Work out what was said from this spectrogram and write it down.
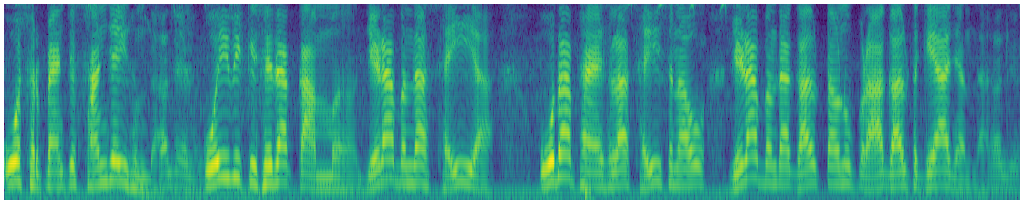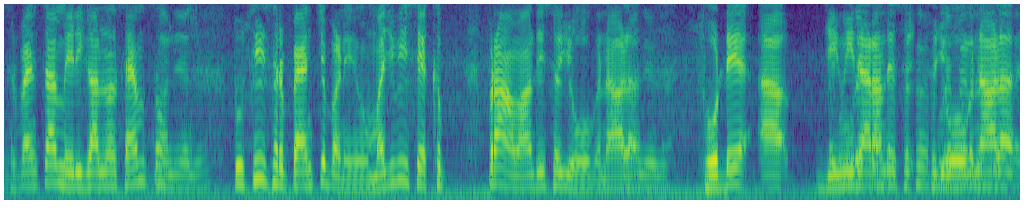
ਉਹ ਸਰਪੰਚ ਸਾਂਝਾ ਹੀ ਹੁੰਦਾ। ਸਾਂਝਾ ਹੀ ਹੁੰਦਾ। ਕੋਈ ਵੀ ਕਿਸੇ ਦਾ ਕੰਮ ਜਿਹੜਾ ਬੰਦਾ ਸਹੀ ਆ ਉਹਦਾ ਫੈਸਲਾ ਸਹੀ ਸੁਣਾਓ। ਜਿਹੜਾ ਬੰਦਾ ਗਲਤ ਆ ਉਹਨੂੰ ਭਰਾ ਗਲਤ ਕਿਹਾ ਜਾਂਦਾ। ਹਾਂਜੀ, ਹਾਂਜੀ। ਸਰਪੰਚ ਸਾਹਿਬ ਮੇਰੀ ਗੱਲ ਨਾਲ ਸਹਿਮਤ ਹੋ? ਹਾਂਜੀ ਹਾਂਜੀ। ਤੁਸੀਂ ਸਰਪੰਚ ਬਣੇ ਹੋ। ਮਜਬੀ ਸਿੱਖ ਭਰਾਵਾਂ ਦੇ ਸਹਿਯੋਗ ਨਾਲ ਹਾਂਜੀ, ਹਾਂਜੀ। ਤੁਹਾਡੇ ਅ, ਜ਼ਿਮੀਂਦਾਰਾਂ ਦੇ ਸ- ਸਹਿਯੋਗ ਨਾਲ।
